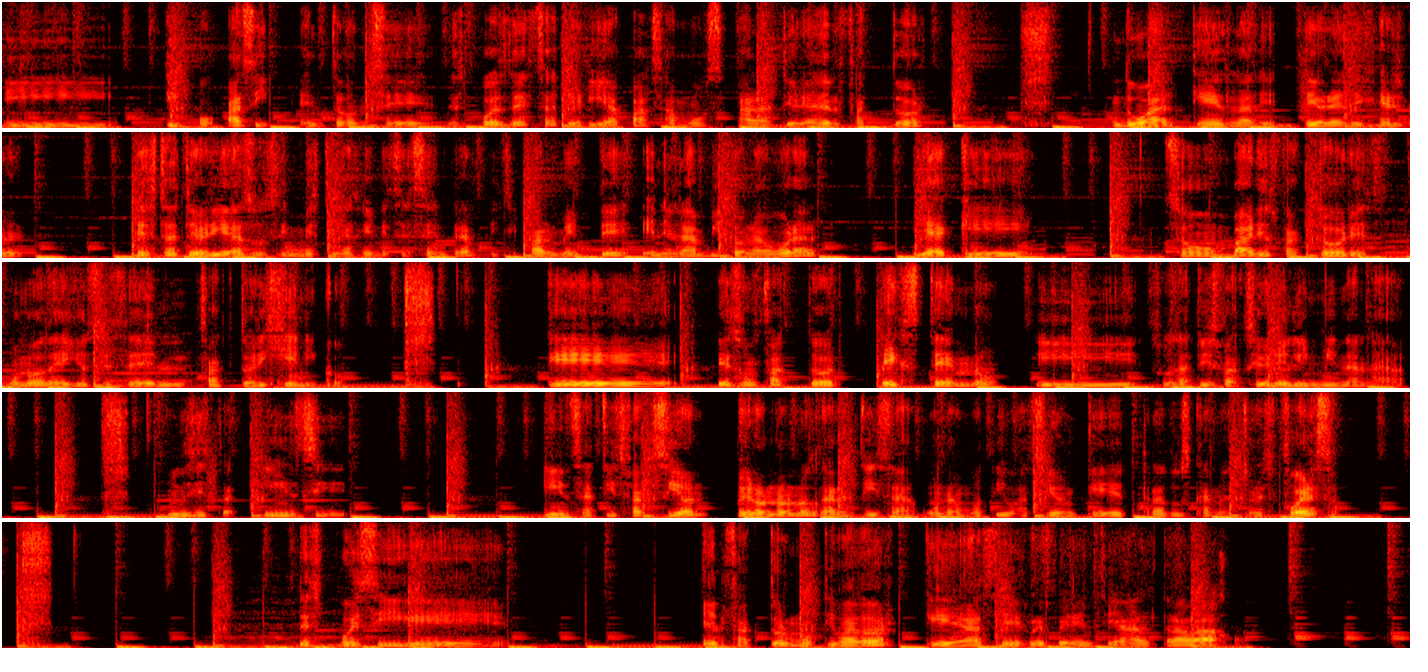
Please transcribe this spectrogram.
Y tipo así. Entonces, después de esta teoría pasamos a la teoría del factor dual, que es la de teoría de Herzberg. Esta teoría, sus investigaciones se centran principalmente en el ámbito laboral, ya que son varios factores. Uno de ellos es el factor higiénico, que es un factor externo y su satisfacción elimina la insatisfacción, pero no nos garantiza una motivación que traduzca nuestro esfuerzo. Después sigue el factor motivador que hace referencia al trabajo.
